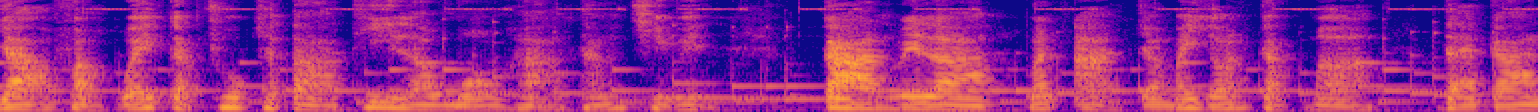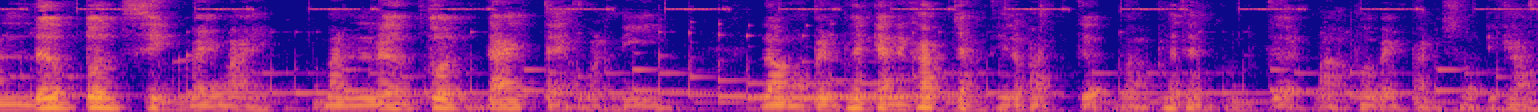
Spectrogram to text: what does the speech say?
อย่าฝากไว้กับโชคชะตาที่เรามองหาทั้งชีวิต การเวลามันอาจจะไม่ย้อนกลับมา แต่การเริ่มต้นสิ่งใหม่ ๆ มันเริ่มต้นได้แต่วันนี้ เรามาเป็นเพื่อนกันนะครับ จากธีรพัฒน์เกิดมาเพื่อแทนคุณเกิดมาเพื่อแบ่งปันสวัสดีครับ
